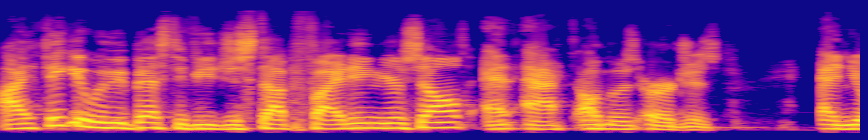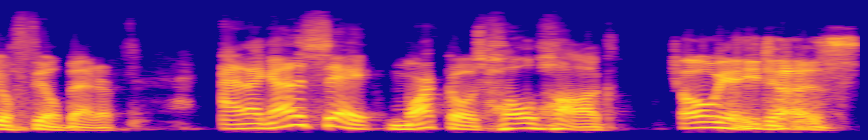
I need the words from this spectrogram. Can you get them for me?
I think it would be best if you just stop fighting yourself and act on those urges, and you'll feel better. And I gotta say, Mark goes whole hog. Oh yeah, he does.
